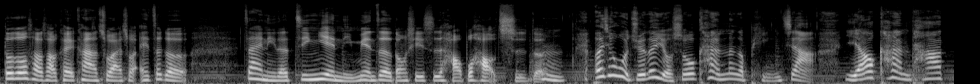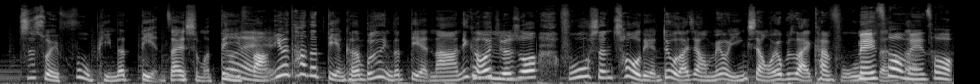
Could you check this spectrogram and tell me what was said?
多多少少可以看得出来说，哎，这个在你的经验里面，这个东西是好不好吃的，嗯，而且我觉得有时候看那个评价也要看他。之所以复评的点在什么地方？因为他的点可能不是你的点呐，你可能会觉得说服务生臭脸对我来讲没有影响，我又不是来看服务。没错，没错。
